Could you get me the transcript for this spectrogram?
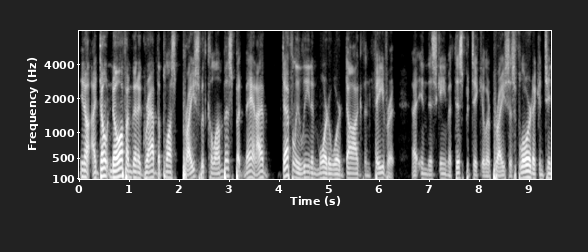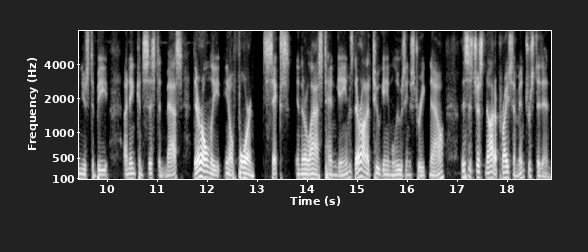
you know, I don't know if I'm going to grab the plus price with Columbus, but man, I'm definitely leaning more toward dog than favorite uh, in this game at this particular price as Florida continues to be an inconsistent mess. They're only, you know, 4 and 6 in their last 10 games. They're on a two-game losing streak now. This is just not a price I'm interested in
